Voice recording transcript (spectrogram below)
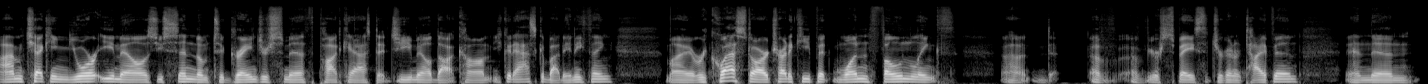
I'm checking your emails. You send them to grangersmithpodcast at gmail.com. You could ask about anything. My requests are try to keep it one phone length uh, of, of your space that you're going to type in. And then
